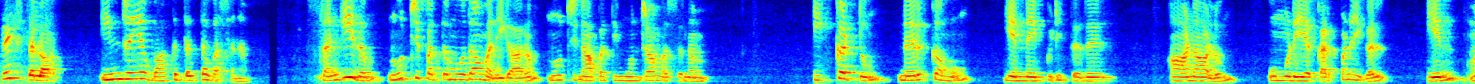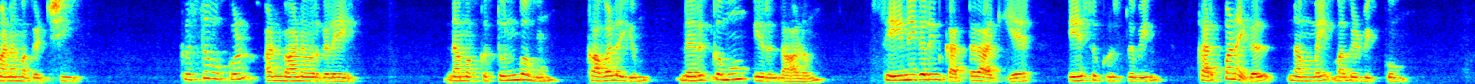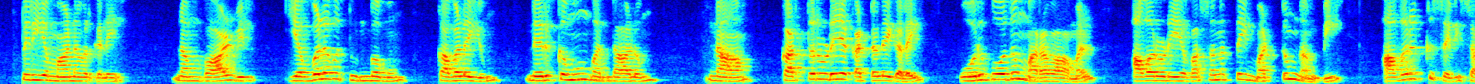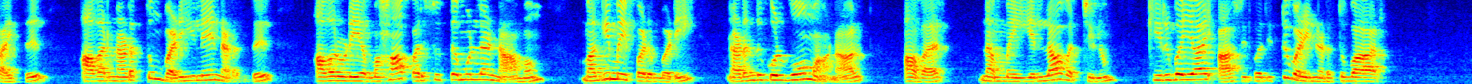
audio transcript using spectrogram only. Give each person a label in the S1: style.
S1: Brace த Lord இன்றைய வாக்குத்தத்த வசனம். சங்கீதம் நூற்றி பத்தொன்பதாம் அதிகாரம் நூற்றி நாற்பத்தி மூன்றாம் வசனம். இக்கட்டும் நெருக்கமும் என்னை பிடித்தது. ஆனாலும் உம்முடைய கற்பனைகள் என் மனமகிழ்ச்சி. கிறிஸ்துவுக்குள் அன்பானவர்களே நமக்கு துன்பமும் கவலையும் நெருக்கமும் இருந்தாலும் சேனைகளின் கர்த்தராகிய இயேசு கிறிஸ்துவின் கற்பனைகள் நம்மை மகிழ்விக்கும். பிரியமானவர்களே நம் வாழ்வில் எவ்வளவு துன்பமும் கவலையும் நெருக்கமும் வந்தாலும் நாம் கர்த்தருடைய கட்டளைகளை ஒருபோதும் மறவாமல் அவருடைய வசனத்தை மட்டும் நம்பி அவருக்கு செவிசாய்த்து அவர் நடத்தும் வழியிலே நடந்து அவருடைய மகா பரிசுத்தமுள்ள நாமம் மகிமைப்படும்படி நடந்து கொள்வோமானால் அவர் நம்மை எல்லாவற்றிலும் கிருபையாய் ஆசிர்வதித்து வழிநடத்துவார்.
